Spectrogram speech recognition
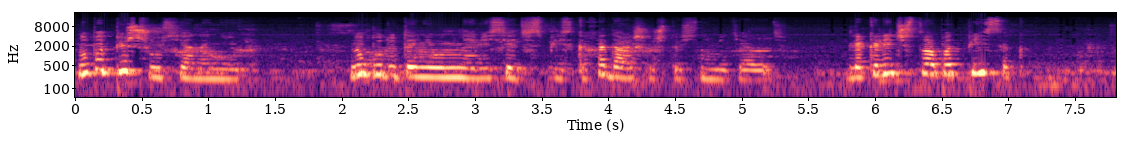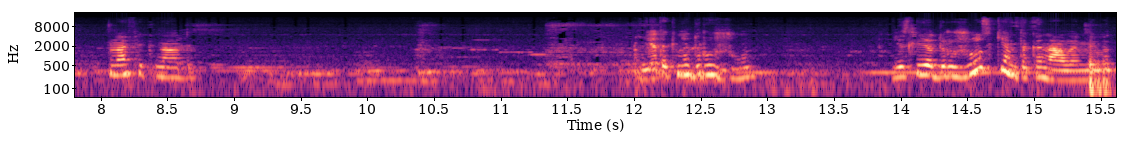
Ну, подпишусь я на них. Ну, будут они у меня висеть в списках, а дальше что с ними делать? Для количества подписок? Нафиг надо. Я так не дружу. Если я дружу с кем-то каналами, вот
